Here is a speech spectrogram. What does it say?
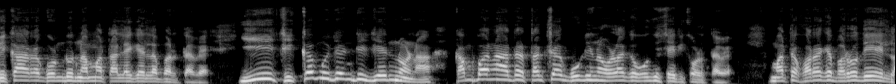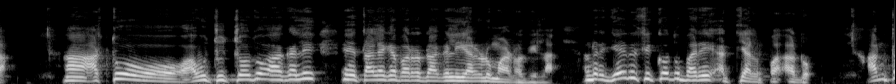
ವಿಕಾರಗೊಂಡು ನಮ್ಮ ತಲೆಗೆಲ್ಲ ಬರ್ತವೆ. ಈ ಚಿಕ್ಕ ಮುಜಂಟಿ ಜೇನೋಣ ಕಂಪನ ಆದ ತಕ್ಷಣ ಗೂಡಿನ ಒಳಗೆ ಹೋಗಿ ಸೇರಿಕೊಳ್ತವೆ. ಮತ್ತು ಹೊರಗೆ ಬರೋದೇ ಇಲ್ಲ. ಅಷ್ಟು ಅವು ಚುಚ್ಚೋದು ಆಗಲಿ ತಲೆಗೆ ಬರೋದಾಗಲಿ ಎರಡು ಮಾಡೋದಿಲ್ಲ. ಅಂದರೆ ಜೇನು ಸಿಕ್ಕೋದು ಬರೀ ಅತ್ಯಲ್ಪ ಅದು. ಅಂಥ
